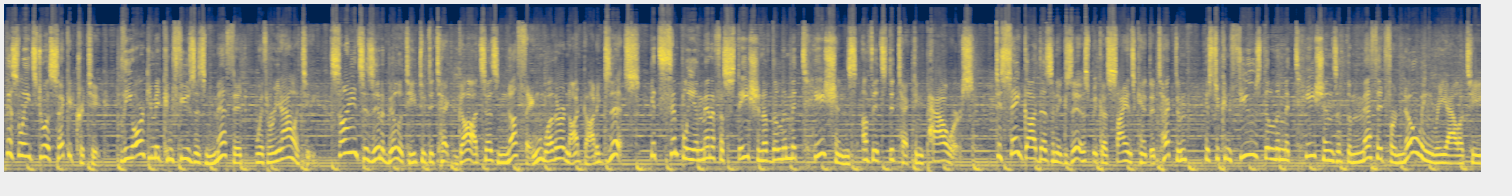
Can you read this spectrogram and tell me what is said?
This leads to a second critique. The argument confuses method with reality. Science's inability to detect God says nothing whether or not God exists. It's simply a manifestation of the limitations of its detecting powers. To say God doesn't exist because science can't detect him is to confuse the limitations of the method for knowing reality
